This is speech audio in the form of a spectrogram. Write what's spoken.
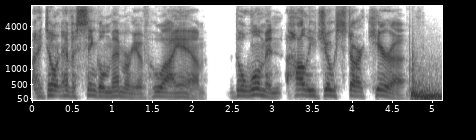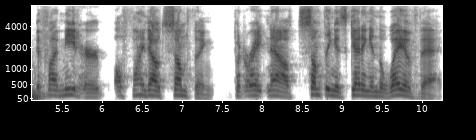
I don't have a single memory of who I am. The woman, Holly Joestar Kira. If I meet her, I'll find out something. But right now, something is getting in the way of that.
